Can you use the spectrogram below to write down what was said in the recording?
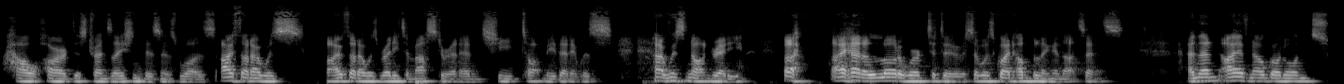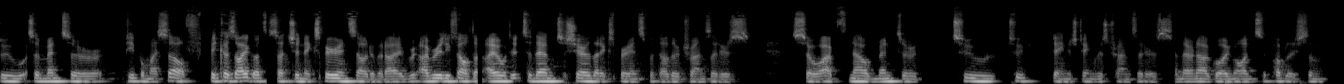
how hard this translation business was. I thought I was I thought I was ready to master it and she taught me that it was I was not ready. I, I had a lot of work to do, so it was quite humbling in that sense. And then I have now gone on to, to mentor people myself because I got such an experience out of it. I, I really felt I owed it to them to share that experience with other translators. So I've now mentored two, two Danish to English translators, and they're now going on to publish some,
